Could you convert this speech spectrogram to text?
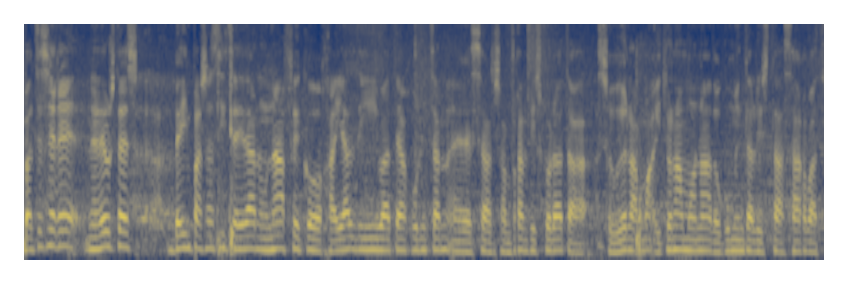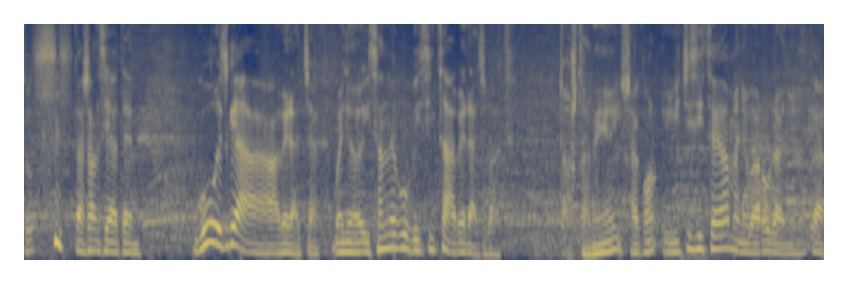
batez ere, nire ustez, behin pasazitzaidan UNAFeko jaialdi batean juritzen e, San, Franciscora eta zeuden Aitona Mona dokumentalista zahar batzu, eta esan zidaten, gu ez gea aberatsak, baina izan dugu bizitza aberats bat. Eta ostan, eh, iritsi zitzaidan, baina barruraino. Eta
